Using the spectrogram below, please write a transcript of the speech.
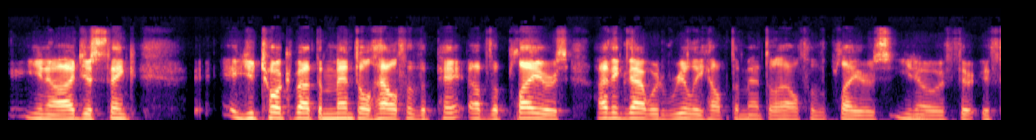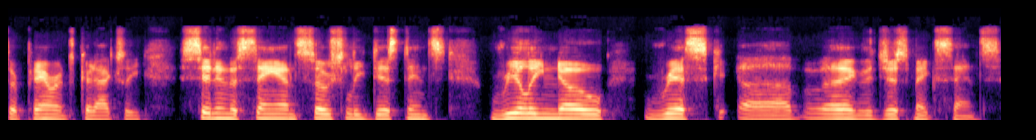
you know, I just think you talk about the mental health of the of the players. I think that would really help the mental health of the players. You know, if their if their parents could actually sit in the sand, socially distanced, really no risk. Uh, I think that just makes sense.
